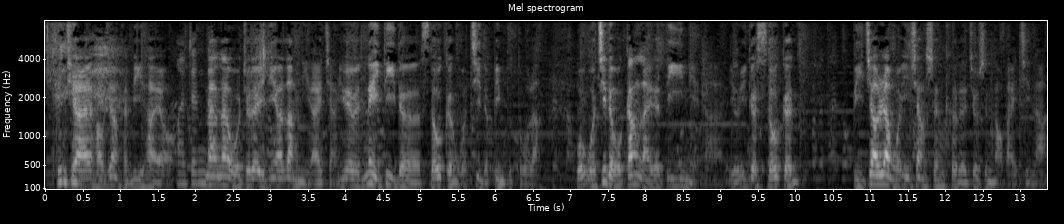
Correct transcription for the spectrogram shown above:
听起来好像很厉害哦。啊，真那的，那那我觉得一定要让你来讲，因为内地的 slogan 我记得并不多啦。我我记得我刚来的第一年啊，有一个 slogan 比较让我印象深刻的就是脑白金啊。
